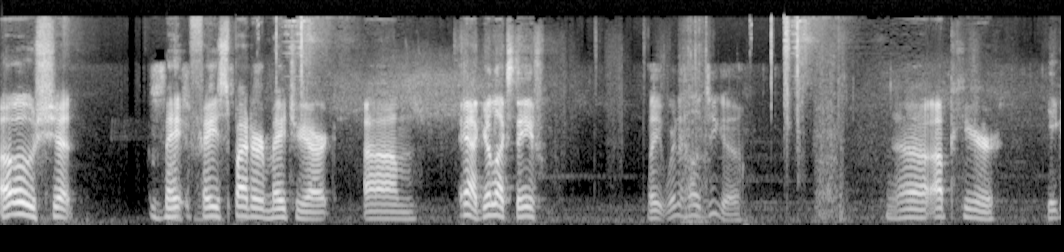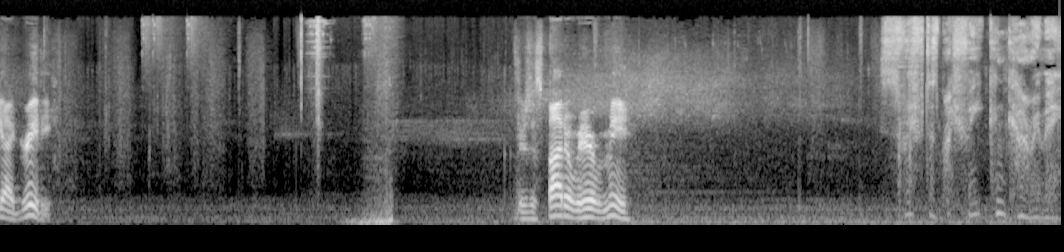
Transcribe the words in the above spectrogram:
Oh shit! Ma- slash Phase Spider Matriarch. Um, yeah. Good luck, Steve. Wait, where the hell did you go? uh, up here. He got greedy. There's a spot over here with me. Swift as my feet can carry me.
